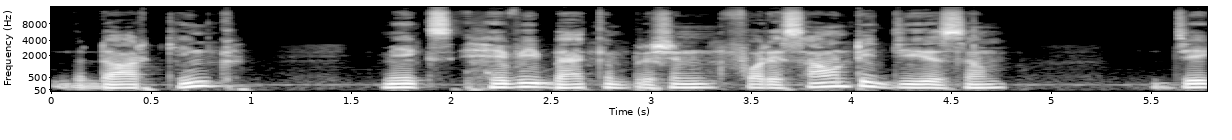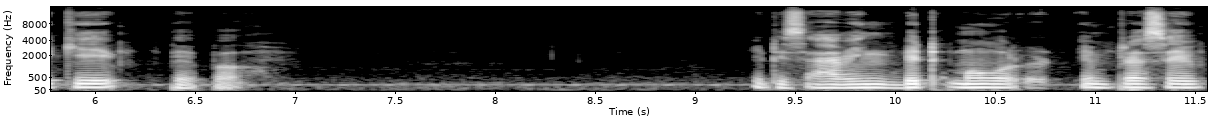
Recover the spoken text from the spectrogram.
the dark ink makes heavy back impression for a 70 GSM JK paper it is having bit more impressive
